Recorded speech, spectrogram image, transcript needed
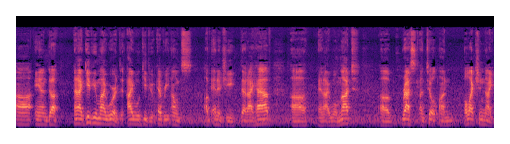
uh, and and I give you my word that I will give you every ounce of energy that I have, and I will not rest until on election night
